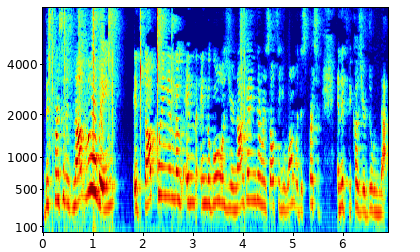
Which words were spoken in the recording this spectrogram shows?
this person is not moving. It's not putting in the, in, in the goals. You're not getting the results that you want with this person. And it's because you're doing that.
